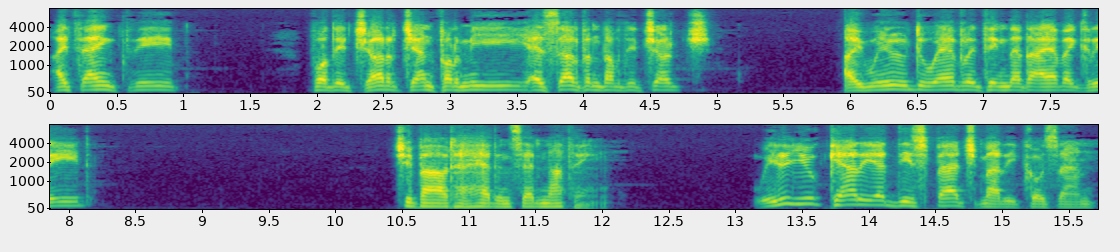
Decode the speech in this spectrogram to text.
I thank thee for the church and for me, a servant of the church. I will do everything that I have agreed. She bowed her head and said nothing. Will you carry a dispatch, Mariko-san,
